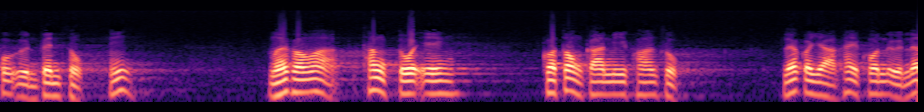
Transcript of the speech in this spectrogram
ผู้อื่นเป็นสุขนี่หมายความว่า ทั้งตัวเองก็ต้องการมีความสุข แล้วก็อยากให้คนอื่นและ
